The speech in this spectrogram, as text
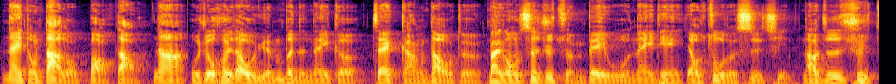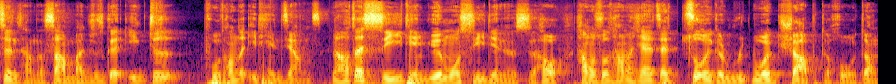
那一栋大楼报道，那我就回到我原本的那个在港岛的办公室去准备我那一天要做的事情，然后就是去正常的上班，就是跟一就是普通的一天这样子。然后在十一点约莫十一点的时候，他们说他们现在在做一个 workshop 的活动，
